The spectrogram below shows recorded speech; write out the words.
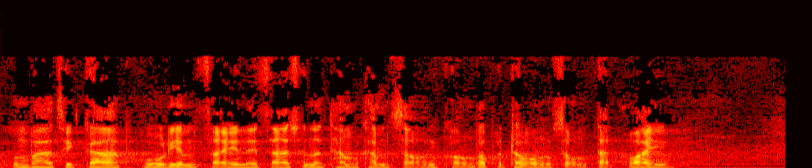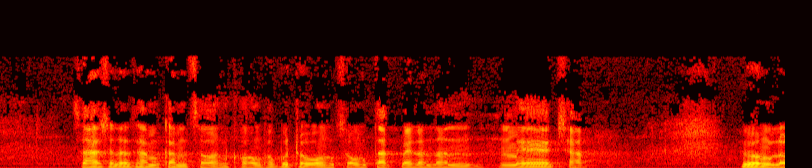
กอุบาสิกาผู้เลี่ยมใสในศาสนธรรมคำสอนของพระพุทธองค์ทรงตัดไว้ ศาสนธรรมคำสอนของพระพุทธองค์ทรงตัดไปแล้วนั้น แม้จะล่วงเล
